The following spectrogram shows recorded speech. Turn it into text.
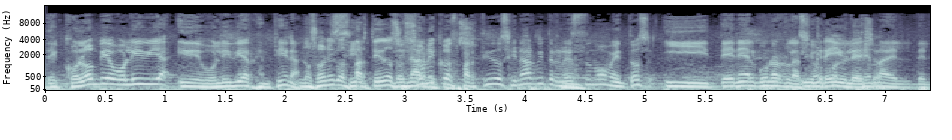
de Colombia-Bolivia y de Bolivia-Argentina. Los únicos partidos los sin únicos árbitros. partidos sin árbitro en estos momentos y tiene alguna relación Increíble con el eso. tema del, del.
